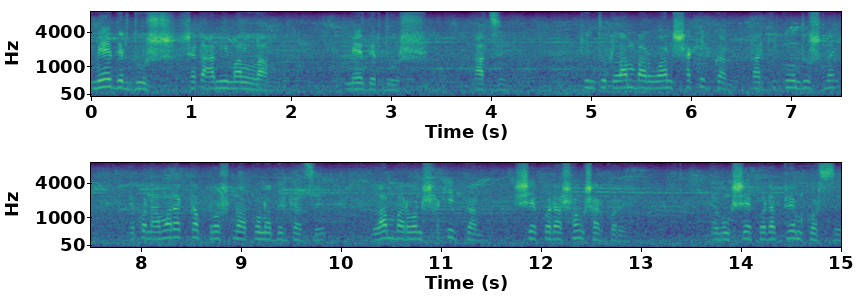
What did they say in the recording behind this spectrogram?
মেয়েদের দোষ, সেটা আমি মানলাম। মেয়েদের দোষ আছে। কিন্তু নাম্বার ওয়ান সাকিব খান, তার কি কোনো দোষ নাই? এখন আমার একটা প্রশ্ন আপনাদের কাছে। নাম্বার ওয়ান সাকিব খান, সে কটা সংসার করে? এবং সে কটা প্রেম করছে?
